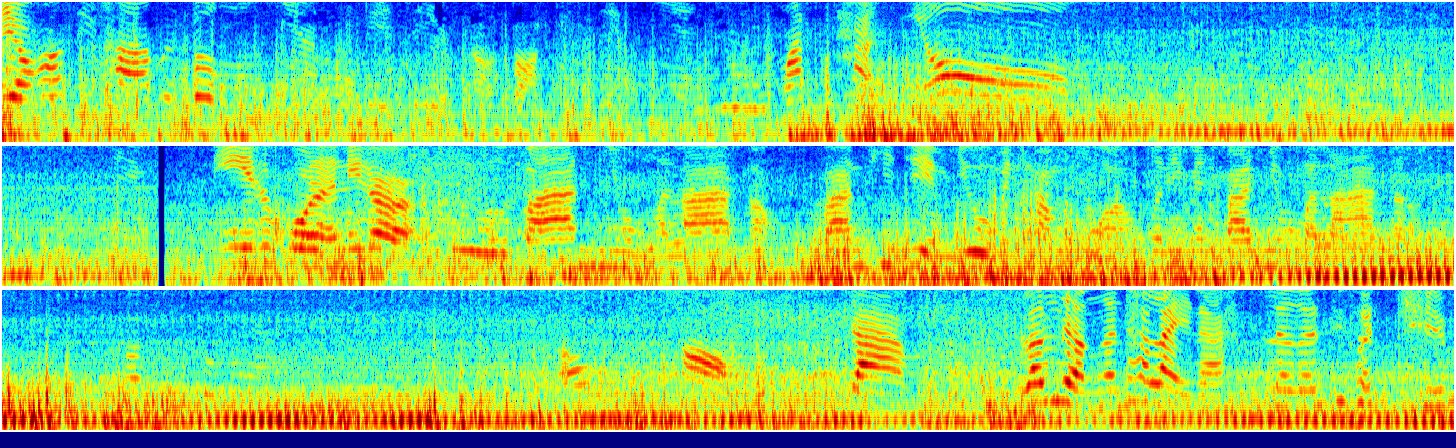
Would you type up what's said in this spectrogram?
ดี๋ยวเขาสิพาไปเบิ่งโรงเรียนของทีจีบเนาะตอนที่จีบเรียนอยู่มัดขันยอม นี่ทุกคนอันนี้ก็คือบ้านยมราชเนาะบ้านที่เจมอยู่เป็นคำหวงคนนี้เป็นบ้านยมราชเนาะเอาหอมจามแล้วเหลือเงินเท่าไหร่นะเหลือเงินสิบพันกิม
